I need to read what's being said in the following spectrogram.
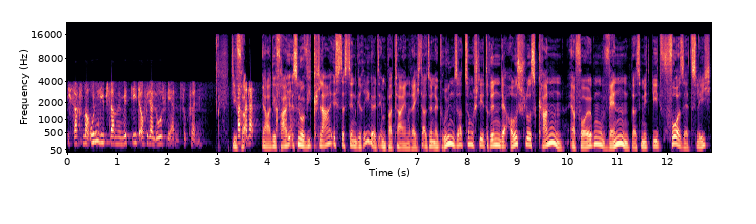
ich sag's mal, unliebsame Mitglied auch wieder loswerden zu können. Die, ja, die Frage ist nur, wie klar ist das denn geregelt im Parteienrecht? Also in der Grünen Satzung steht drin, der Ausschluss kann erfolgen, wenn das Mitglied vorsätzlich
